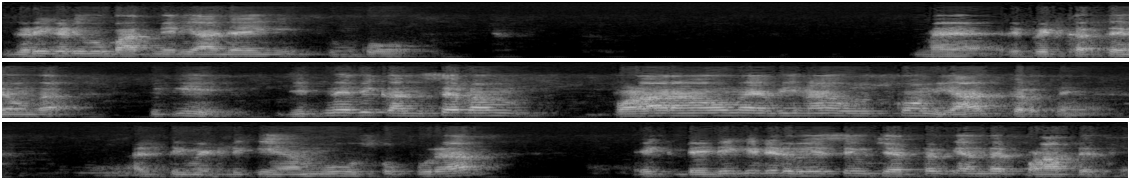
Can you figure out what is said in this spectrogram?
घड़ी घड़ी वो बात मेरी आ जाएगी, तुमको मैं रिपीट करते रहूँगा। क्योंकि जितने भी कंसेप्ट हम पढ़ा रहा हूँ मैं अभी ना, उसको हम याद करते हैं। अल्टीमेटली कि हम वो उसको पूरा एक डेडिकेटेड वे से चैप्टर के अंदर पढ़ाते थे।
